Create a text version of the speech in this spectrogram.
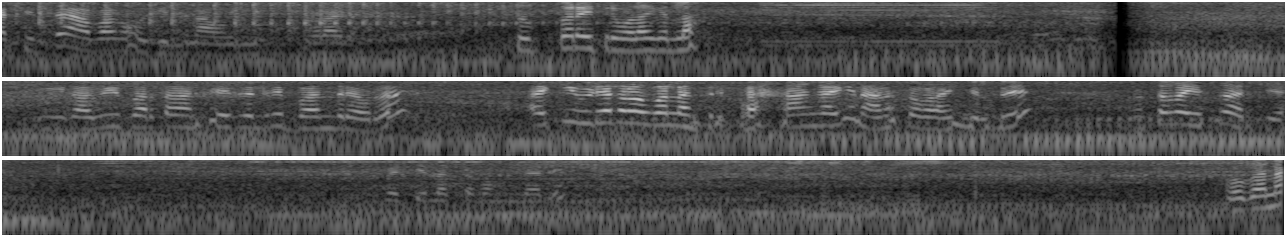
ಕರ್ಸಿದ್ದೆ, ಅವಾಗ ಹೋಗಿದ್ದು ನಾವು ಇಲ್ಲಿ ಒಳಗೆ. ಸೂಪರ್ ಐತ್ರಿ ಒಳಗೆಲ್ಲ. ರವಿ ಬರ್ತಾವ ಅಂತ ಹೇಳಿದ್ರಿ ಬಂದ್ರಿ ಅವರು. ಆಕಿ ವಿಡಿಯೋದೊಳಗೆ ಹೋಗಲ್ಲ ಅಂತ್ರಿಪ್ಪ ಹಂಗಾಗಿ ನಾನು ತೊಗೊಳಂಗಿಲ್ಲ ರೀ ತಗೋ ಇಸ್ಕೋ ಅರ್ಶಿಯ. ಬಟ್ಟೆ ಎಲ್ಲ ತಗೊಂಬಂದಾರಿ. ಹೋಗೋಣ?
